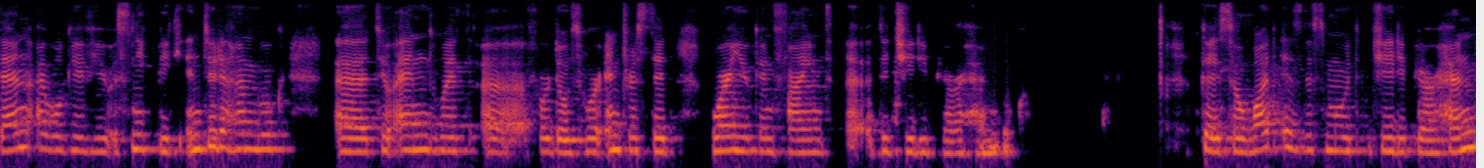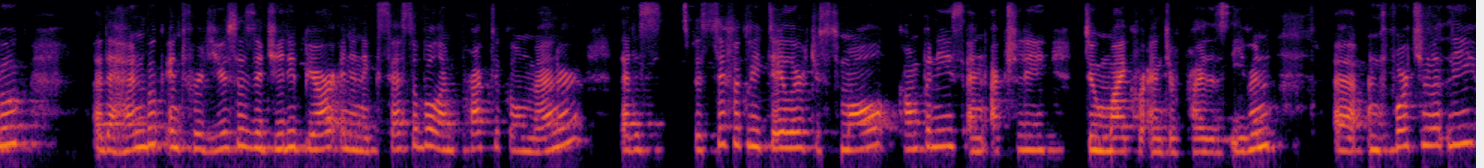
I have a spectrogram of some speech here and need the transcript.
then I will give you a sneak peek into the handbook uh, to end with, uh, for those who are interested, where you can find uh, the GDPR handbook. Okay, so what is the Smooth GDPR handbook? Uh, the handbook introduces the GDPR in an accessible and practical manner that is specifically tailored to small companies and actually to micro enterprises even. Uh, unfortunately,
